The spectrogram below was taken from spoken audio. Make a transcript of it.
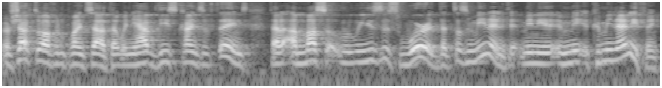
Rav Shachtu often points out that when you have these kinds of things, that amas we use this word that doesn't mean anything meaning it could mean anything.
